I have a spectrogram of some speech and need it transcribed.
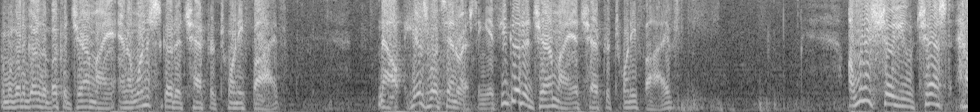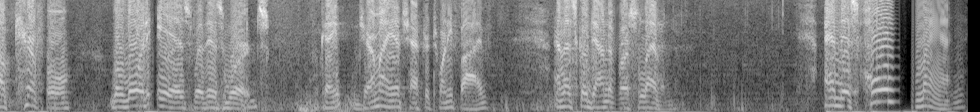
And we're going to go to the book of Jeremiah, and I want us to go to chapter 25. Now, here's what's interesting. If you go to Jeremiah chapter 25, I want to show you just how careful the Lord is with his words. Okay, Jeremiah chapter 25, and let's go down to verse 11. And this whole land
